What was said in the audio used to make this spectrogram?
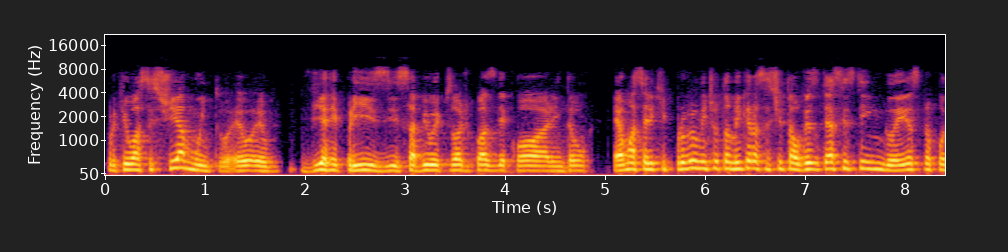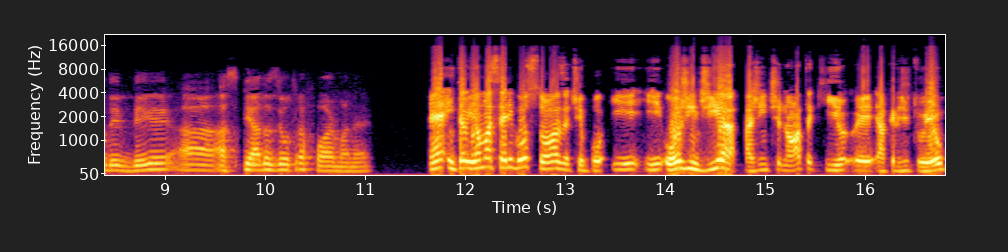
Porque eu assistia muito. Eu, eu via reprise, sabia o episódio quase decore. Então, é uma série que provavelmente eu também quero assistir, talvez até assistir em inglês para poder ver a, as piadas de outra forma, né? É, então, e é uma série gostosa, tipo, e, e hoje em dia a gente nota que, é, acredito eu,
